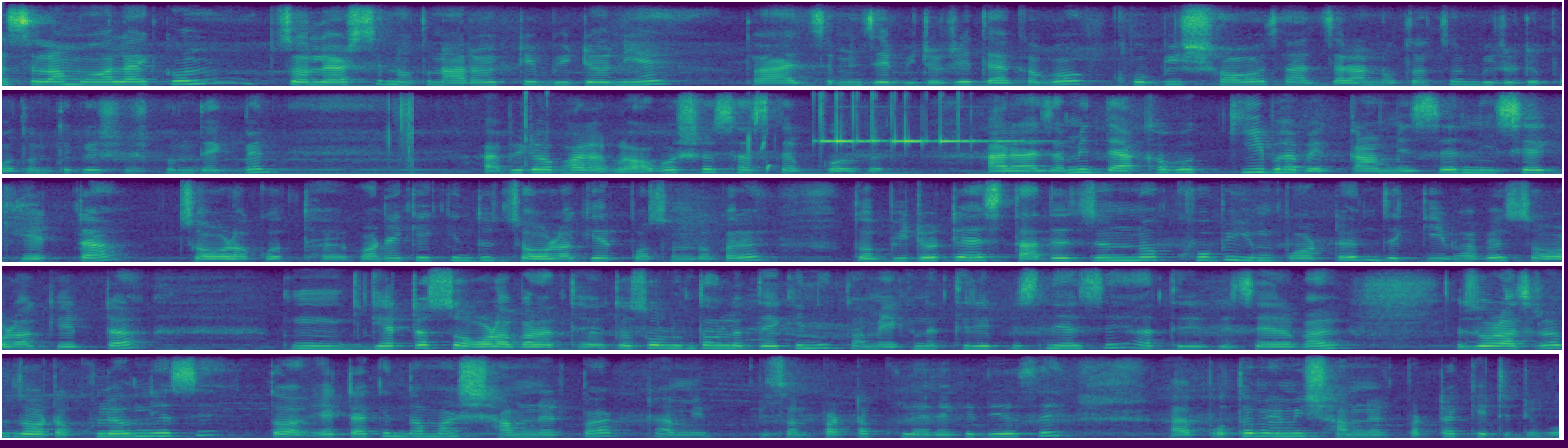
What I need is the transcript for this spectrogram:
আসসালামু আলাইকুম। চলে আসছি নতুন আরও একটি ভিডিও নিয়ে। তো আজ আমি যে ভিডিওটি দেখাবো খুবই সহজ। আর যারা নতুন আছেন, ভিডিওটি প্রথম থেকে শেষ পর্যন্ত দেখবেন। আর ভিডিও ভালো লাগলে অবশ্যই সাবস্ক্রাইব করবেন। আর আজ আমি দেখাবো কীভাবে কামিজের নিচের ঘেরটা চওড়া করতে হয়। অনেকে কিন্তু চওড়া ঘের পছন্দ করে। তো ভিডিওটি আজ তাদের জন্য খুবই ইম্পর্টেন্ট যে কীভাবে চওড়া ঘেরটা ঘেরটা চওড়া বানাতে হয়। তো চলুন তাহলে দেখে নিই। তো আমি এখানে থ্রি পিস নিয়েছি আর থ্রি পিসের আবার জোড়া ছিল জোড়াটা খুলেও নিয়েছি তো এটা কিন্তু আমার সামনের পার্ট আমি পিছন পার্টটা খুলে রেখে দিয়েছি। আর প্রথমে আমি সামনের পার্টটা কেটে নেব।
